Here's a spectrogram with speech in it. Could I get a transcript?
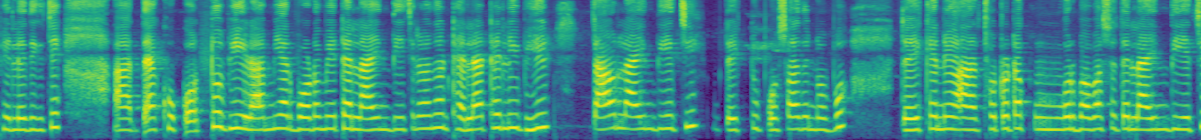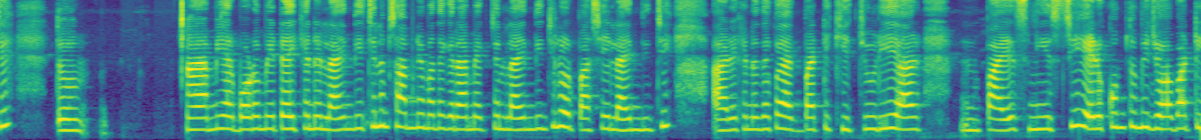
ফেলে দিয়েছে। আর দেখো কত ভিড়, আমি আর বড় মেয়েটা লাইন দিয়েছিলাম ঠেলাঠেলি ভিড়। তাও লাইন দিয়েছি, তো একটু প্রসাদ নেব। তো এখানে আর ছোটোটা ওর বাবার সাথে লাইন দিয়েছে, তো আর আমি আর বড় মেয়েটা এখানে লাইন দিয়েছিলাম। সামনে আমাদের গ্রামে একজন লাইন দিয়েছিল, ওর পাশেই লাইন দিচ্ছি আর এখানে দেখো এক বাটি খিচুড়ি আর পায়েস নিয়ে এসেছি। এরকম তুমি জ বাটি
